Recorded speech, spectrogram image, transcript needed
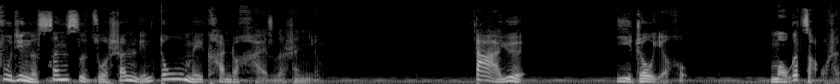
附近的三四座山林，都没看着孩子的身影。大约一周以后，某个早晨。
